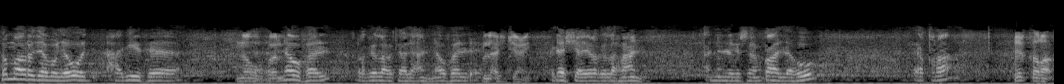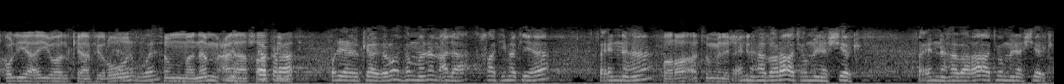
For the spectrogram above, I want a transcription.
ثم ورد أبو داود حديث نوفل. نوفل رضي الله تعالى عنه نوفل الأشجعي. الأشجعي رضي الله عنه أن النبي صلى الله عليه وسلم قال له اقرأ. اقرأ قل يا أيها الكافرون ثم نم على خاتمتها اقرأ قل يا الكافرون ثم نم على خاتمتها فإنها براءة من الشرك. فإنها براءة من الشرك. فإنها براءة من الشرك.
